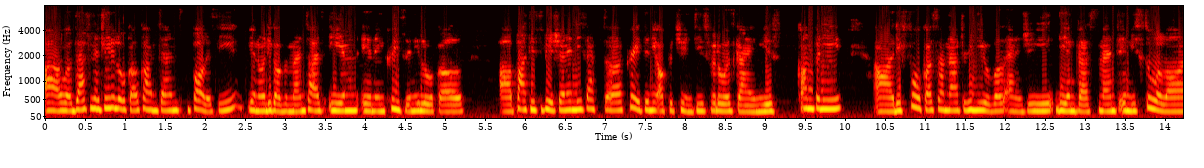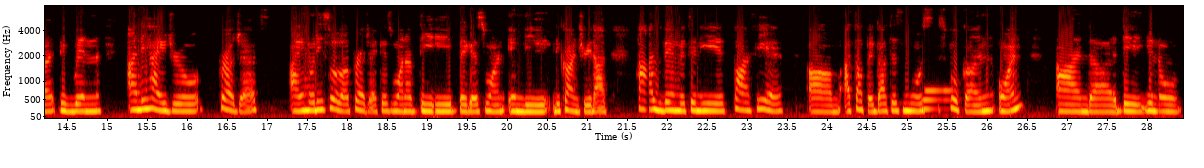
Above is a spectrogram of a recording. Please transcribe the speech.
Uh, well, definitely local content policy. You know, the government has aimed in increasing the local uh, participation in the sector, creating the opportunities for those Guyanese companies. Uh, the focus on that renewable energy, the investment in the solar, the wind, and the hydro projects. I know the solar project is one of the biggest one in the, the country that has been within the past year um, a topic that is most spoken on. And uh, they, you know,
